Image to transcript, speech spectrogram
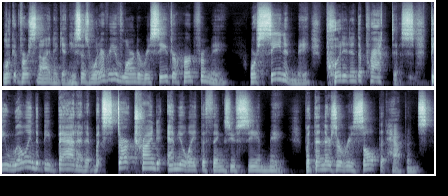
Look at verse 9 again. He says, Whatever you've learned or received or heard from me, or seen in me, put it into practice. Be willing to be bad at it, but start trying to emulate the things you see in me. But then there's a result that happens.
